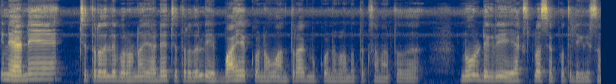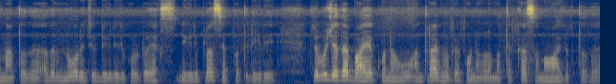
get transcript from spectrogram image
ಇನ್ನು ಎರಡನೇ ಚಿತ್ರದಲ್ಲಿ ಬರೋಣ. ಎರಡನೇ ಚಿತ್ರದಲ್ಲಿ ಬಾಹ್ಯ ಕೋನವು ಅಂತರಾಭಿಮುಖ ಮೊತ್ತಕ್ಕೆ ಸಮ ಆಗ್ತದೆ ನೂರು ಡಿಗ್ರಿ ಎಕ್ಸ್ ಪ್ಲಸ್ ಎಪ್ಪತ್ತು ಡಿಗ್ರಿ ಸಮ ಆಗ್ತದೆ ಅದನ್ನು ನೂರು degree equal to x degree plus ಎಪ್ಪತ್ತು ಡಿಗ್ರಿ. ತ್ರಿಭುಜದ ಬಾಹ್ಯ ಕೋನವು ಅಂತರಾಭಿಮುಖ ಕೋನಗಳ ಮೊತ್ತಕ್ಕೆ ಸಮವಾಗಿರ್ತದೆ.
